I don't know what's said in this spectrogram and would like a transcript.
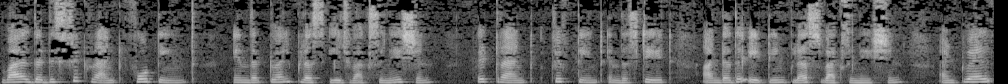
While the district ranked 14th in the 12 plus age vaccination, it ranked 15th in the state under the 18 plus vaccination and 12th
